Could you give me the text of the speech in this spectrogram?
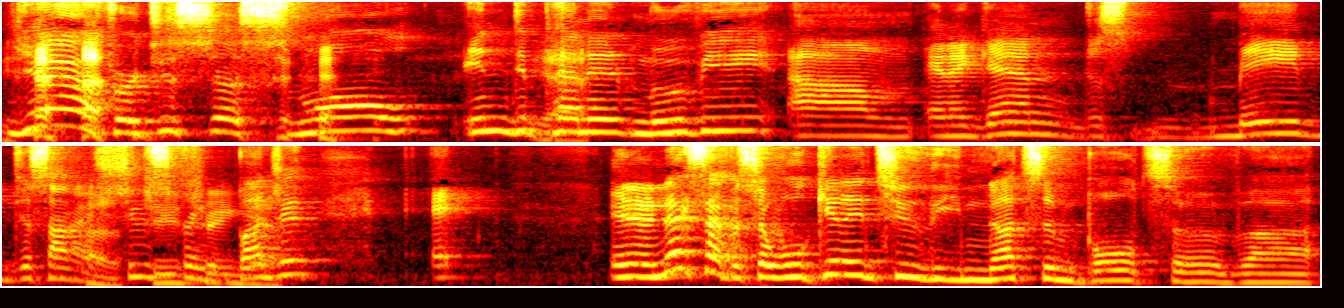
Yeah, for just a small independent movie, um, and again, just made just on a a shoestring, shoestring, budget. A- In the next episode, we'll get into the nuts and bolts of uh,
